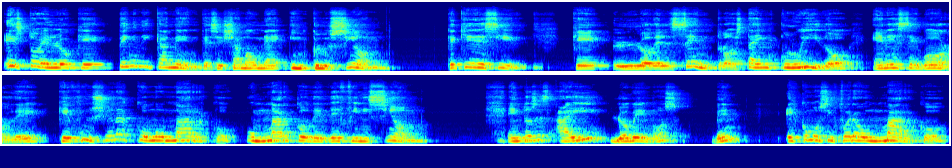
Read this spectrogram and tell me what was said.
Esto es lo que técnicamente se llama una inclusión. ¿Qué quiere decir? Que lo del centro está incluido en ese borde que funciona como marco, un marco de definición. Entonces ahí lo vemos ¿Ven? Es como si fuera un marco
